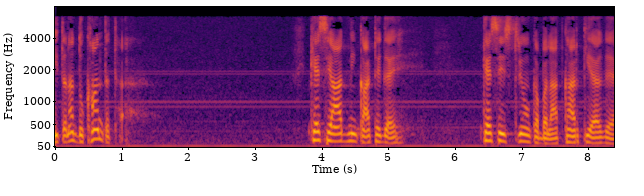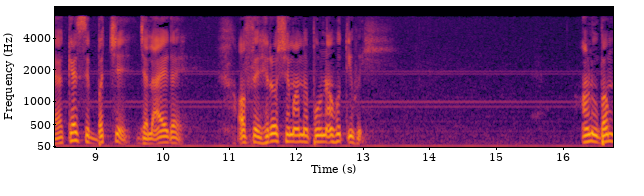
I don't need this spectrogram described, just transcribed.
इतना दुखांत था। कैसे आदमी काटे गए, कैसे स्त्रियों का बलात्कार किया गया, कैसे बच्चे जलाए गए, और फिर हिरोशिमा में पूर्णाहुति हुई। अणुबम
